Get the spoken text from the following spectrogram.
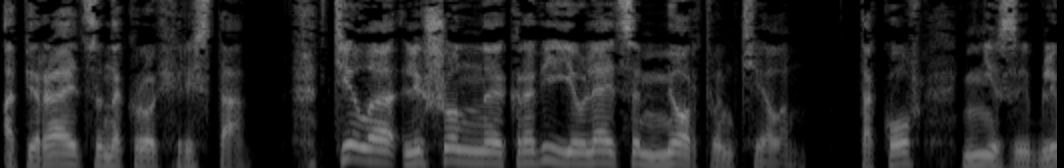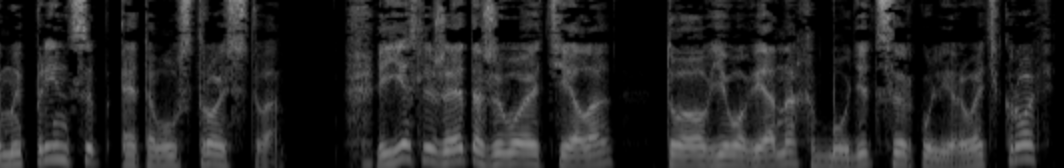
опирается на кровь Христа. Тело, лишенное крови, является мертвым телом. Таков незыблемый принцип этого устройства. И если же это живое тело, то в его венах будет циркулировать кровь.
